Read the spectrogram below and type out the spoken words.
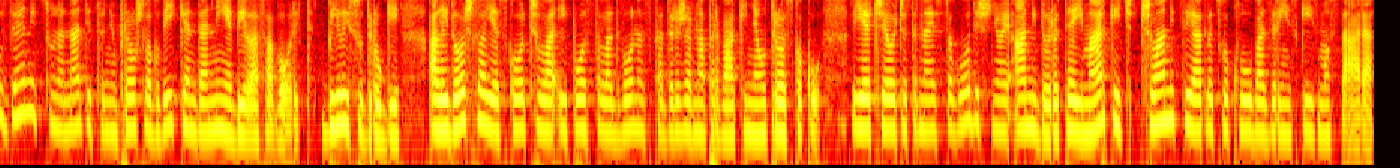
U Zenicu na natjecanju prošlog vikenda nije bila favorit. Bili su drugi, ali došla je, skočila i postala dvonaska državna prvakinja u Troskoku. Riječ je o 14-godišnjoj Ani Doroteji Markić, članici atletskog kluba Zrinski iz Mostara.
